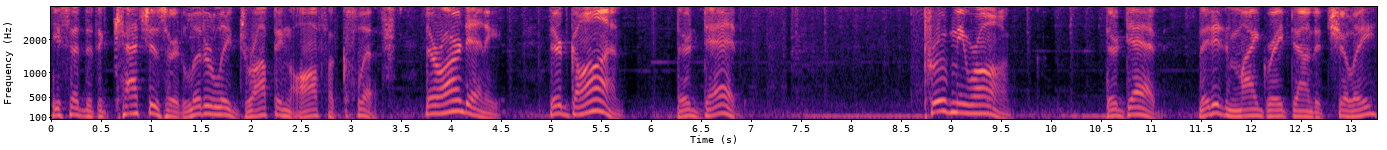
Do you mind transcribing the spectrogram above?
He said that the catches are literally dropping off a cliff. There aren't any. They're gone. They're dead. Prove me wrong. They're dead. They didn't migrate down to Chile.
